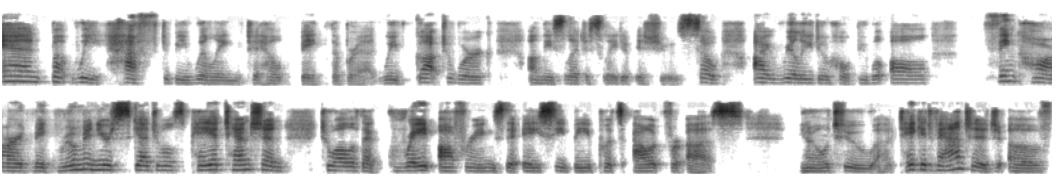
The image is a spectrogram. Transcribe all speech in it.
And, but we have to be willing to help bake the bread. We've got to work on these legislative issues. So I really do hope you will all think hard, make room in your schedules, pay attention to all of that great offerings that ACB puts out for us, you know, to uh, take advantage of,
